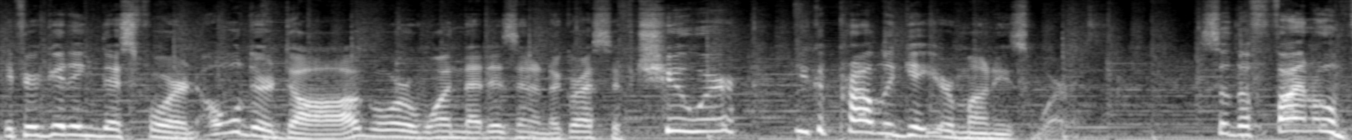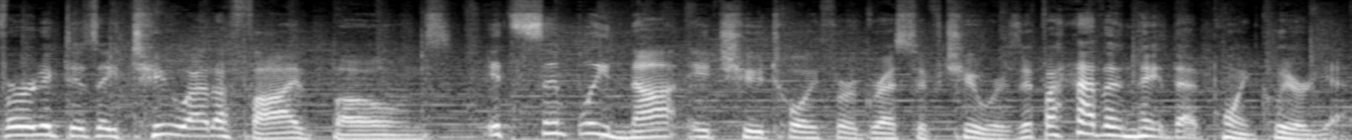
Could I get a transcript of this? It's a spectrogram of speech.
If you're getting this for an older dog or one that isn't an aggressive chewer, you could probably get your money's worth. So the final verdict is a 2 out of 5 bones. It's simply not a chew toy for aggressive chewers, if I haven't made that point clear yet.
